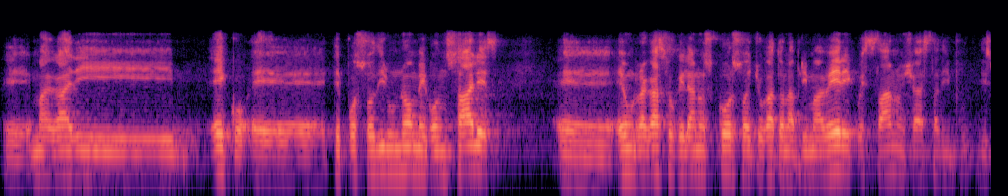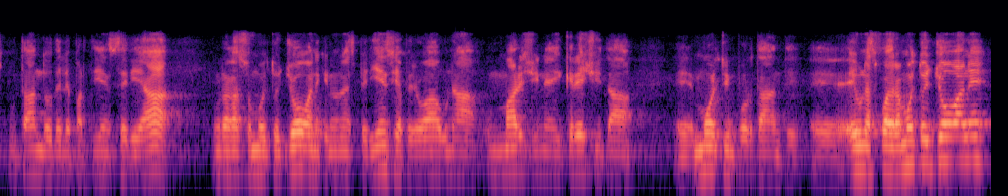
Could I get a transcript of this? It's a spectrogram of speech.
eh, magari, ecco, eh, ti posso dire un nome, Gonzales, eh, è un ragazzo che l'anno scorso ha giocato la primavera e quest'anno già sta disputando delle partite in Serie A. Un ragazzo molto giovane che non ha esperienza, però ha una, un margine di crescita eh, molto importante. Eh, è una squadra molto giovane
